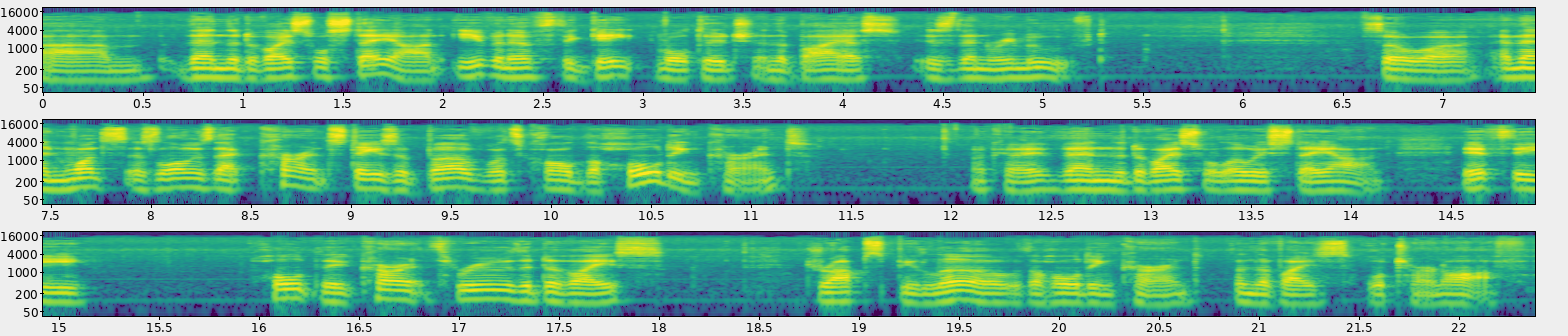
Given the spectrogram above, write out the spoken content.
um, then the device will stay on even if the gate voltage and the bias is then removed. So, uh, and then once, as long as that current stays above what's called the holding current, okay, then the device will always stay on. If the hold the current through the device drops below the holding current, then the device will turn off.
